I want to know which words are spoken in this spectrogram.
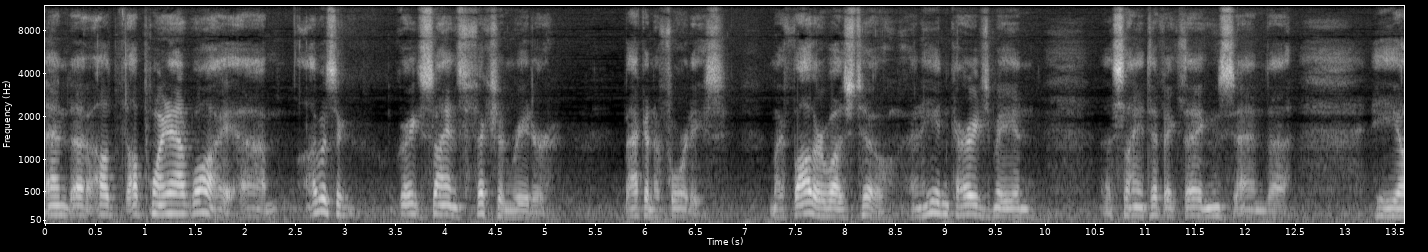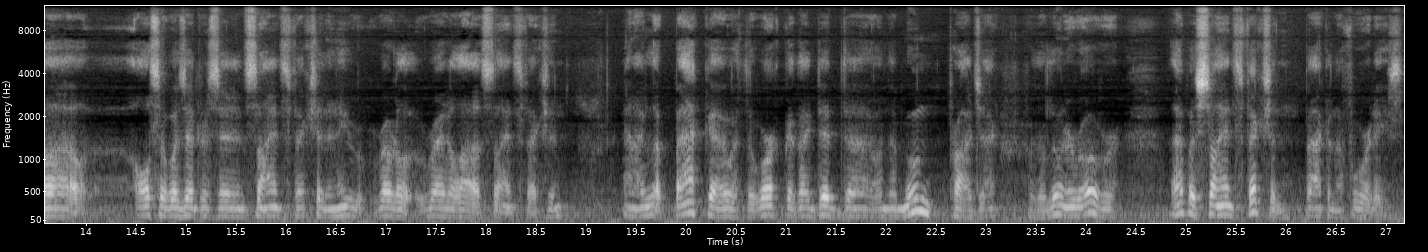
and uh, I'll I'll point out why. Um, I was a great science fiction reader back in the '40s. My father was too, and he encouraged me in uh, scientific things, and uh, he uh, also was interested in science fiction, and he wrote a, read a lot of science fiction. And I look back uh, with the work that I did uh, on the Moon project for the lunar rover. That was science fiction back in the 40s.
